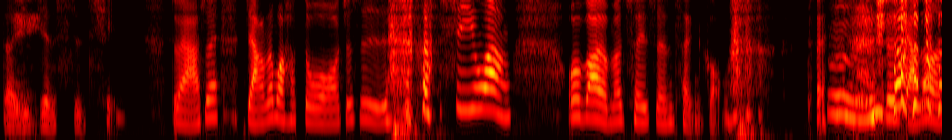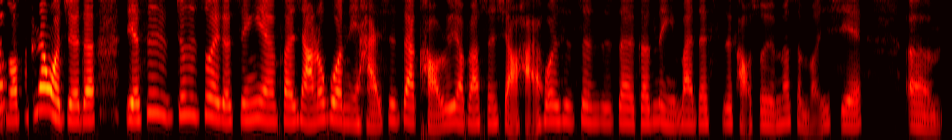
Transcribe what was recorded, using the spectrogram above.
的一件事情。对啊，所以讲那么多，就是 希望我不知道有没有催生成功。对，嗯，就讲那么多，反正我觉得也是，就是做一个经验分享。如果你还是在考虑要不要生小孩，或者是甚至在跟另一半在思考说有没有什么一些嗯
